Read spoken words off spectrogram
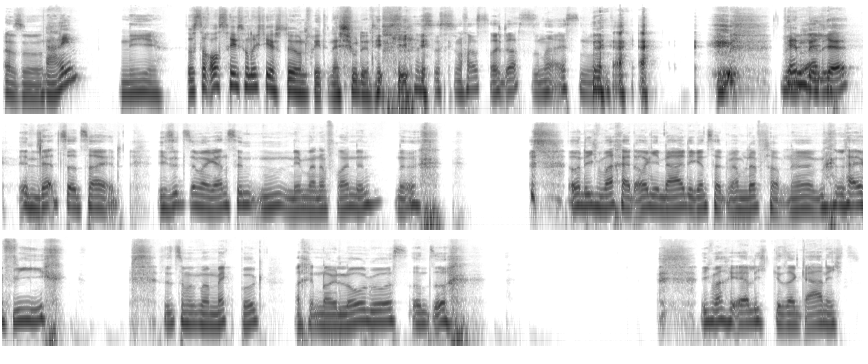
Also, Nein? nee. Du bist doch auch safe so ein richtiger Störenfried in der Schule, Niki. Was, ist, was soll das denn heißen, Mann? Ich bin In letzter Zeit, ich sitze immer ganz hinten neben meiner Freundin, ne? Und ich mache halt original die ganze Zeit mit meinem Laptop, ne? Live wie. Sitze mit meinem MacBook, mache neue Logos und so. Ich mache ehrlich gesagt gar nichts.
